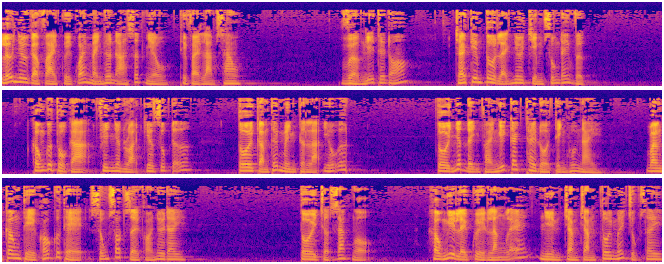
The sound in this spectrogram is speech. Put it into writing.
Lỡ như gặp phải quỷ quái mạnh hơn ả rất nhiều thì phải làm sao? Vừa nghĩ tới đó, trái tim tôi lại như chìm xuống đáy vực. Không có thuộc hạ phi nhân loại kia giúp đỡ, tôi cảm thấy mình thật là yếu ớt. Tôi nhất định phải nghĩ cách thay đổi tình huống này, bằng không thì khó có thể sống sót rời khỏi nơi đây. Tôi chợt giác ngộ, Hồng Nghi Lệ Quỷ lặng lẽ nhìn chằm chằm tôi mấy chục giây.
